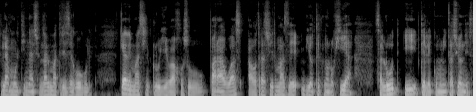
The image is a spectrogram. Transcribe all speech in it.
la multinacional matriz de Google que además incluye bajo su paraguas a otras firmas de biotecnología, salud y telecomunicaciones.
